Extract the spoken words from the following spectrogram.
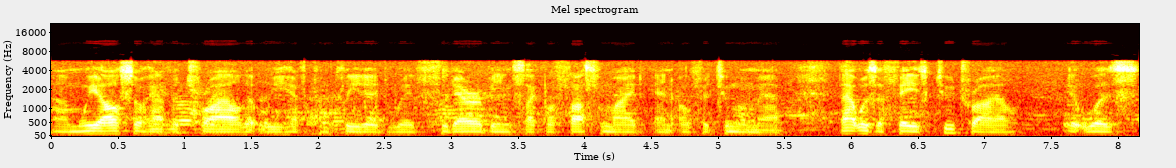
Um, we also have a trial that we have completed with fludarabine, cyclophosphamide, and ofatumumab. That was a phase two trial. It was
